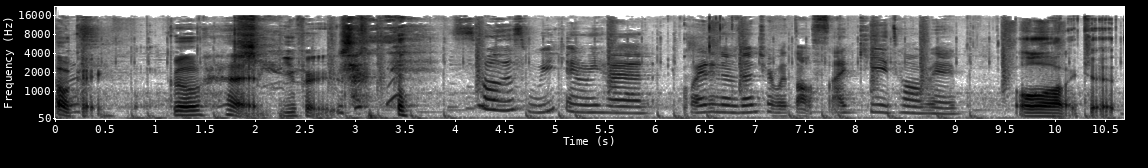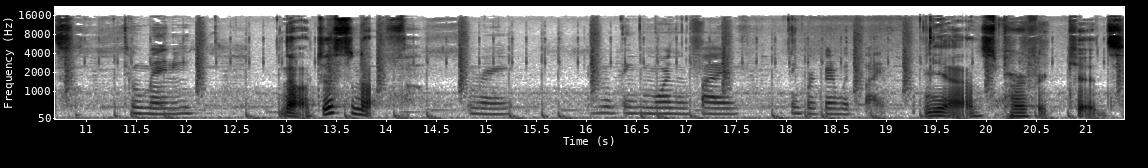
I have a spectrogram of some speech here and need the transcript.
Okay, go ahead. You first. So this weekend we had quite an adventure with all five kids, huh, babe? A lot of kids. Too many, No, just enough. right? I don't think more than five. I think we're good with five. Yeah, it's perfect kids.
